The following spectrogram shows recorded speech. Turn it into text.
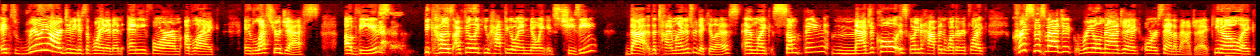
It's really hard to be disappointed in any form of like unless you're Jess of these because I feel like you have to go in knowing it's cheesy that the timeline is ridiculous and like something magical is going to happen whether it's like Christmas magic, real magic, or Santa magic. You know, like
